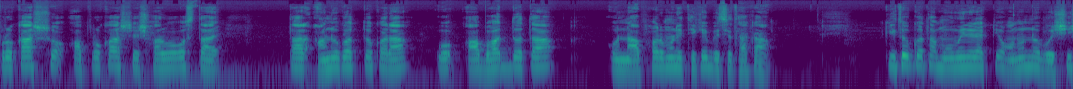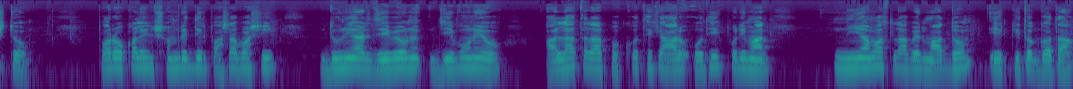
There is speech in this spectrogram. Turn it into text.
প্রকাশ্য অপ্রকাশ্যে সর্বাবস্থায় তার আনুগত্য করা ও অবাধ্যতা ও নাফরমণি থেকে বেঁচে থাকা। কৃতজ্ঞতা মমিনের একটি অনন্য বৈশিষ্ট্য, পরকালীন সমৃদ্ধির পাশাপাশি দুনিয়ার জীবন জীবনেও আল্লাহ তালার পক্ষ থেকে আরও অধিক পরিমাণ নিয়ামত লাভের মাধ্যম এ কৃতজ্ঞতা।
